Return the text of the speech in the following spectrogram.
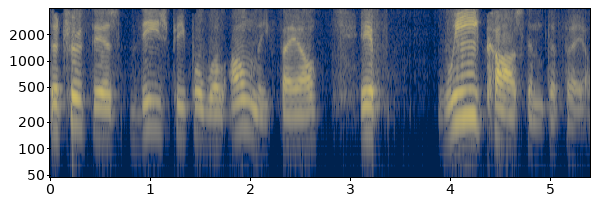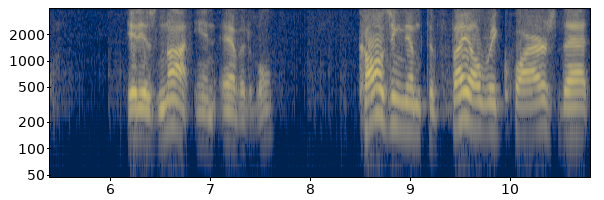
The truth is these people will only fail if we cause them to fail. It is not inevitable. Causing them to fail requires that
